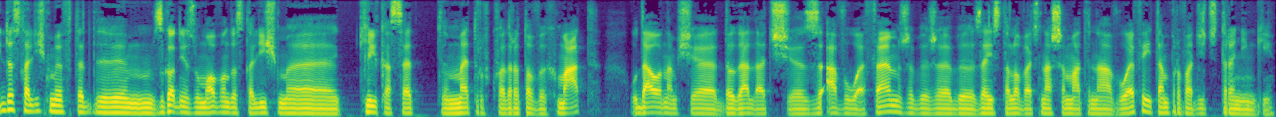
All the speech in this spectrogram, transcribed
I dostaliśmy wtedy, zgodnie z umową, dostaliśmy kilkaset metrów kwadratowych mat udało nam się dogadać z AWF-em, żeby, żeby zainstalować nasze maty na AWF-ie i tam prowadzić treningi.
